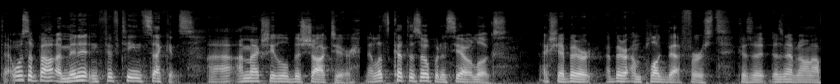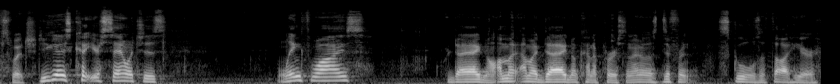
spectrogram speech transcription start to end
That was about a minute and 15 seconds. Uh, I'm actually a little bit shocked here. Now let's cut this open and see how it looks. Actually, I better I better unplug that first because it doesn't have an on-off switch. Do you guys cut your sandwiches lengthwise or diagonal? I'm a, I'm a diagonal kind of person. I know there's different schools of thought here.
